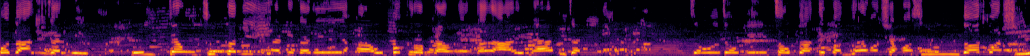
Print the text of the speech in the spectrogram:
पदाधिकारी हे इतक्या उत्सुकतेने या ठिकाणी हा उपक्रम राबवण्यात आला आहे? या ठिकाणी जवळजवळ मी चौदा ते पंधरा वर्षापासून दरवर्षी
